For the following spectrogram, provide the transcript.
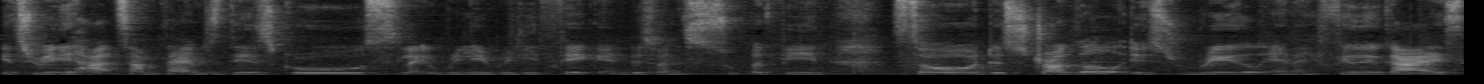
it's really hard. Sometimes this grows like really really thick and this one is super thin. So the struggle is real and I feel you guys.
